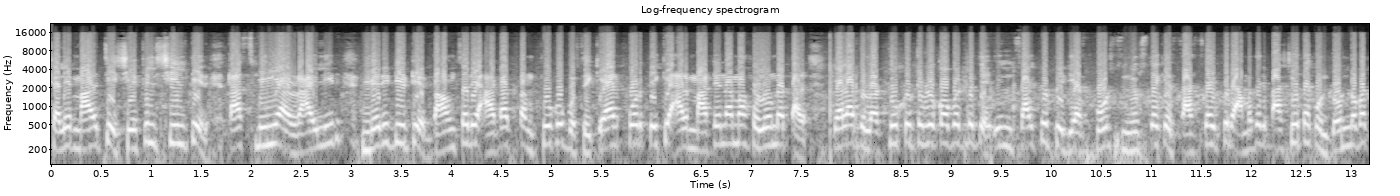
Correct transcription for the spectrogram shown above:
সালে মার্চে শেফিল শিল্পের তাসমিনিয়া রাইলির মেরিডিউটে বাউন্সারে আঘাত পান ফুকু বসিক। এরপর থেকে আর মাঠে নামা হলো না তার। খেলাধুলার টুকরো টুকরো খবর পেতে ইনসাইক্লোপিডিয়া স্পোর্টস নিউজ থেকে সাবস্ক্রাইব করে আমাদের পাশে থাকুন। ধন্যবাদ।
